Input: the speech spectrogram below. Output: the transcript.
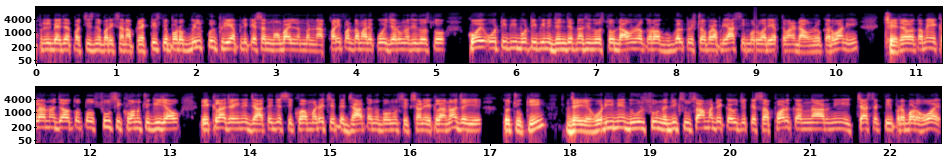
એપ્રિલ બે હજાર પચીસની પરીક્ષાના પ્રેક્ટિસ પેપરો, બિલકુલ ફ્રી એપ્લિકેશન, મોબાઈલ નંબર નાખવાની પણ તમારે કોઈ જરૂર નથી દોસ્તો. કોઈ ઓટીપી બોટીપીની ઝંઝટ નથી દોસ્તો. ડાઉનલોડ કરવા ગૂગલ પ્લે સ્ટોર પર આપણી આ સિમ્બોલ વાળી એપ તમારે ડાઉનલોડ કરવાની. છે, ચાલો તમે એકલા ન જાઓ તો શું શીખવાનું? ચૂકી જાઓ. એકલા જઈને જાતે જે શીખવા મળે છે તે જાત અનુભવનું શિક્ષણ એકલા ન જઈએ તો ચૂકી જઈએ. હોડીને દૂર શું, નજીક શું? શા માટે કહ્યું છે કે સફળ કરનારની ઈચ્છા પ્રબળ હોય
